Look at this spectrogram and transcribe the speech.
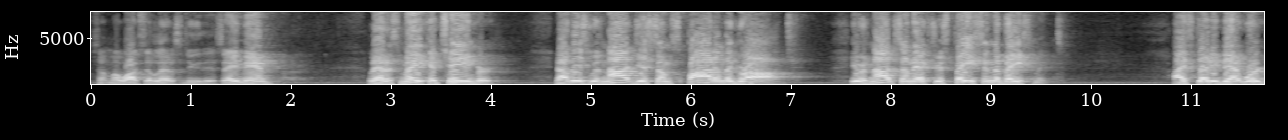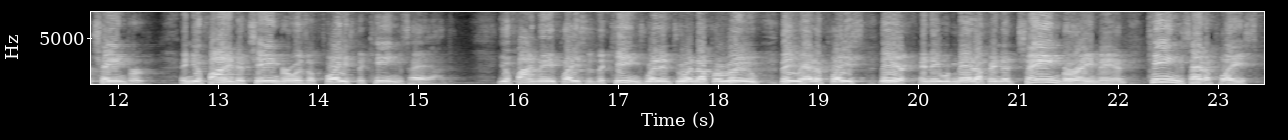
Something my wife said, let us do this. Amen? Let us make a chamber. Now, this was not just some spot in the garage. It was not some extra space in the basement. I studied that word chamber, and you'll find a chamber was a place the kings had. You'll find many places the kings went into an upper room. They had a place there, and they were met up in a chamber, amen. Kings had a place.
